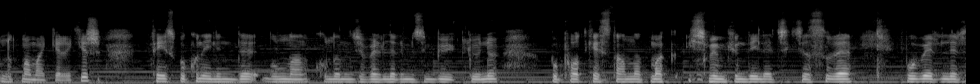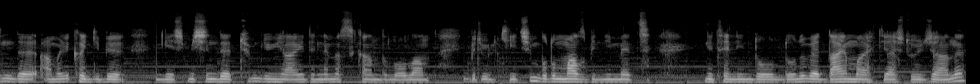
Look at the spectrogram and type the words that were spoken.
unutmamak gerekir. Facebook'un elinde bulunan kullanıcı verilerimizin büyüklüğünü bu podcast'ta anlatmak hiç mümkün değil açıkçası ve bu verilerin de Amerika gibi geçmişinde tüm dünyayı dinleme skandalı olan bir ülke için bulunmaz bir nimet niteliğinde olduğunu ve daima ihtiyaç duyacağını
